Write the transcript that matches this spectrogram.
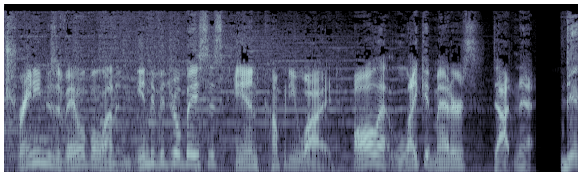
Training is available on an individual basis and company wide, all at likeitmatters.net. Di-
